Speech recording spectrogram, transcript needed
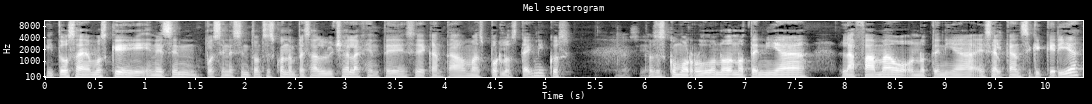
Y todos sabemos que en ese, pues en ese entonces, cuando empezaba la lucha, la gente se decantaba más por los técnicos. Entonces, como Rudo no, no tenía la fama o no tenía ese alcance que quería,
